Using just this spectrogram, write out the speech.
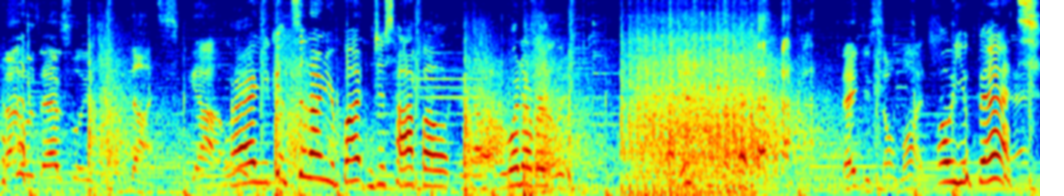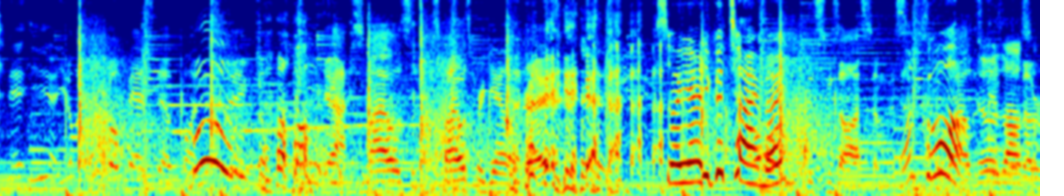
That was absolutely nuts. Yeah. All right, you can sit on your butt and just hop out, you know, or whatever. Thank you so much. Oh, you bet. Yeah, you don't have to go fast to have fun. yeah, smiles, smiles per gallon, right? So you had a good time, oh, right? this was awesome. This Oh, cool. the wildest It was trip I've awesome.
